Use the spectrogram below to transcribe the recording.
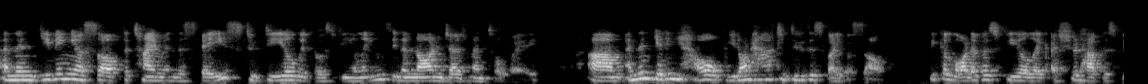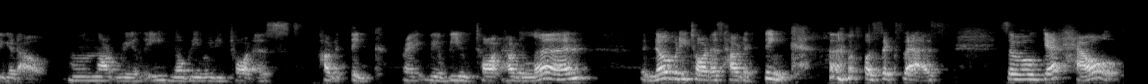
and then giving yourself the time and the space to deal with those feelings in a non-judgmental way. Um, and then getting help. You don't have to do this by yourself. I think a lot of us feel like I should have this figured out. Well, not really. Nobody really taught us how to think, right? We have been taught how to learn, but nobody taught us how to think for success. So get help.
